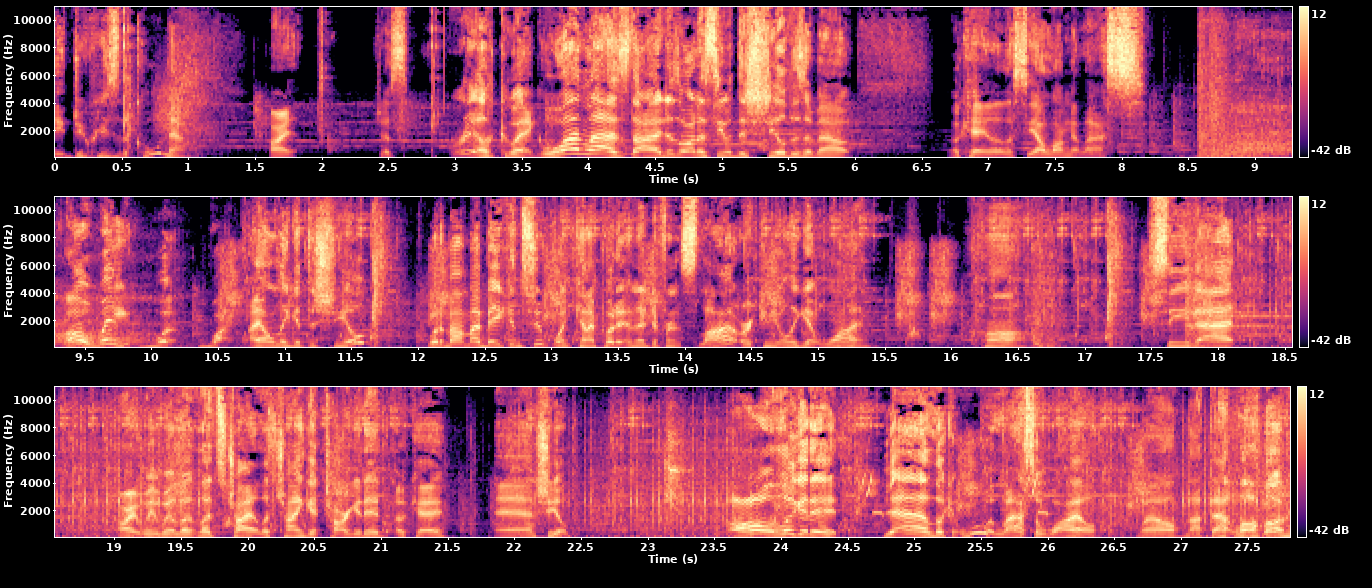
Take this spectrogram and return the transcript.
it decreases the cooldown. All right. Just real quick. One last time. I just want to see what the shield is about. Okay, let's see how long it lasts. Oh, wait. What? What? I only get the shield? What about my bacon soup one? Can I put it in a different slot or can you only get one? Huh. See that? All right, wait, wait. Let, let's try it. Let's try and get targeted. Okay. And shield. Oh, look at it. Yeah, look. At, ooh, it lasts a while. Well, not that long.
